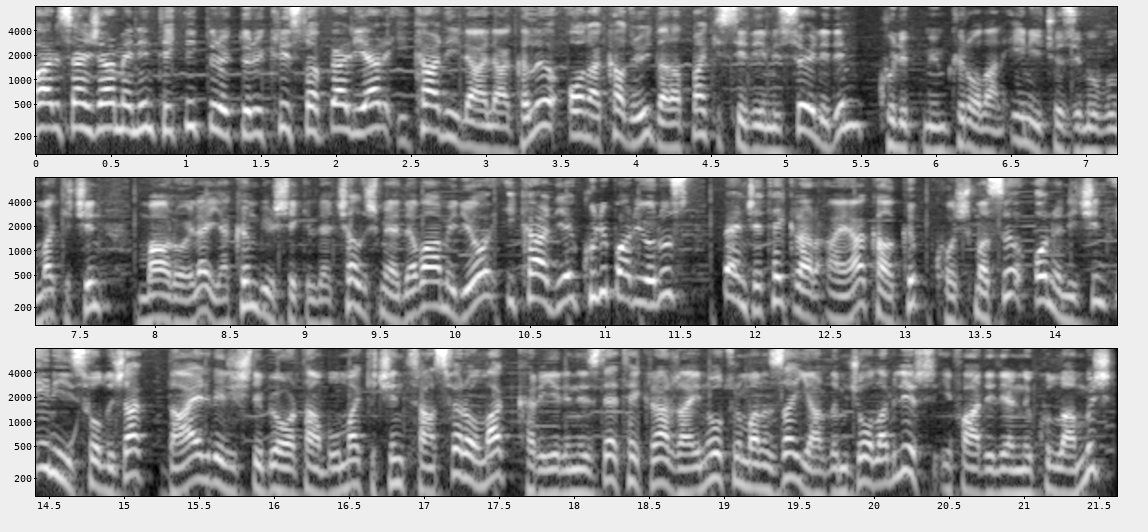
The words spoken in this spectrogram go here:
Paris Saint Germain'in teknik direktörü Christophe Gallier Icardi ile alakalı ona kadroyu daraltmak istediğimi söyledim. Kulüp mümkün olan en iyi çözümü bulmak için Mauro ile yakın bir şekilde çalışmaya devam ediyor. Icardi'ye kulüp arıyoruz. Bence tekrar ayağa kalkıp koşması onun için en iyisi olacak. Daha elverişli bir ortam bulmak için transfer olmak kariyerinizde tekrar rayına oturmanıza yardımcı olabilir ifadelerini kullanmış.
